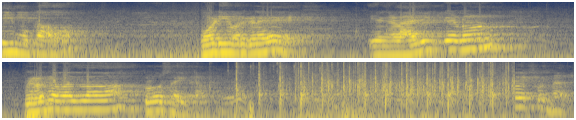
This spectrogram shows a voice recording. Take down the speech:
திமுகவும்? மோடி அவர்களே எங்களை அழிக்கணும்னு பிறந்தவெல்லாம் க்ளோஸ் ஆயிட்டான் சொன்னார்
